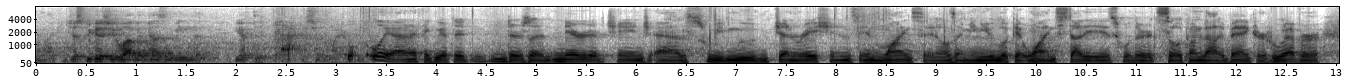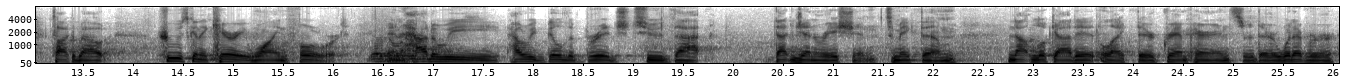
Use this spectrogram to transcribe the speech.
And like, just because you love it doesn't mean that you have to act a certain way. Well, yeah, and I think we have to. There's a narrative change as we move generations in wine sales. I mean, you look at wine studies, whether it's Silicon Valley Bank or whoever, talk about who's going to carry wine forward, and how do we how do we build a bridge to that that generation to make them not look at it like their grandparents or their whatever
